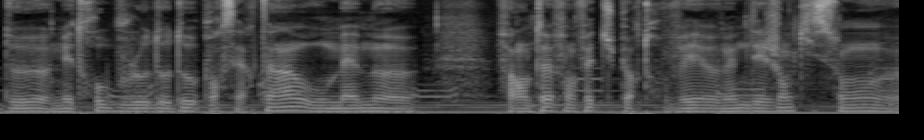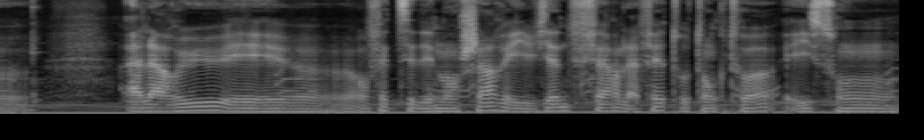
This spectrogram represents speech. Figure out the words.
de métro, boulot, dodo pour certains, ou même, enfin en teuf en fait, tu peux retrouver même des gens qui sont à la rue et en fait c'est des manchards et ils viennent faire la fête autant que toi et ils sont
